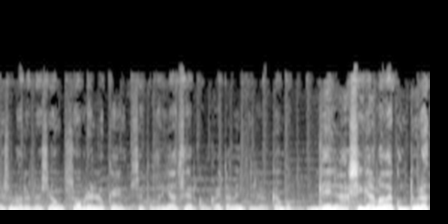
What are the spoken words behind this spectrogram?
es una reflexión sobre lo que se podría hacer concretamente en el campo de la así llamada cultura.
